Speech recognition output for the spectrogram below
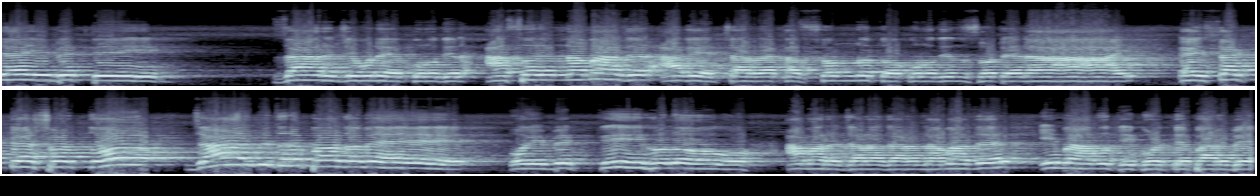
যেই ব্যক্তি যার জীবনে কোনোদিন আসরের নামাজের আগে চার রাখা সন্ন্যত কোনোদিন ছোটে নাই। এই চারটে শর্ত যার ভিতরে পাওয়া যাবে, ওই ব্যক্তি হলো আমার যারা যারা নামাজের ইমামতি করতে পারবে,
